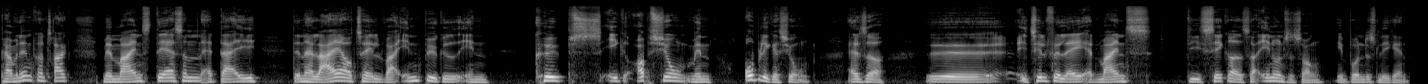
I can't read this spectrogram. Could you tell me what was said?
permanent kontrakt med Mainz. Det er sådan, at der i den her lejeaftale var indbygget en købs, ikke option, men obligation. Altså øh, i tilfælde af, at Mainz de sikrede sig endnu en sæson i Bundesligaen.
